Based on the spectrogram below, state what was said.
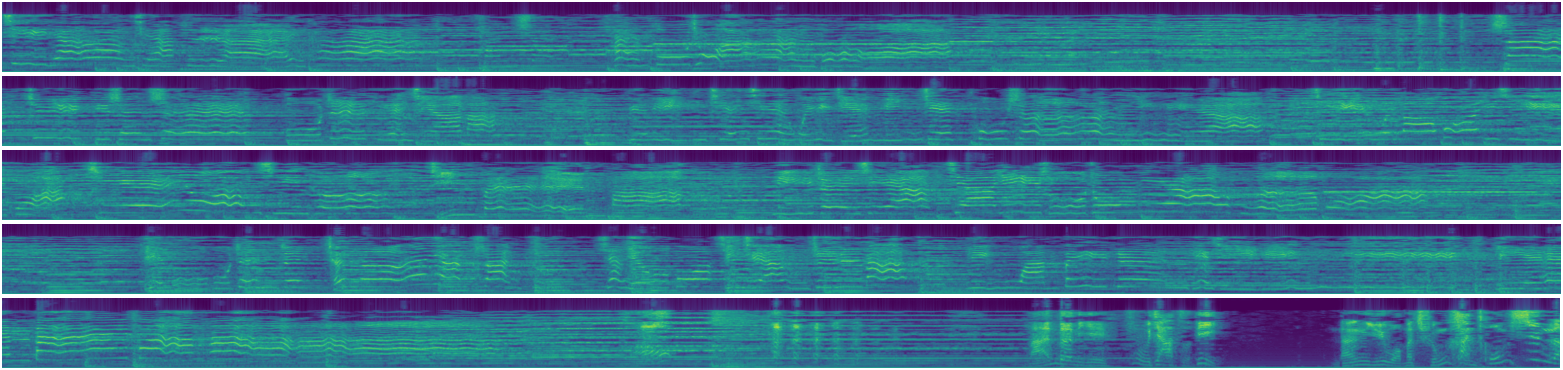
夕阳下，挚爱看满山杜鹃花。山居深深，不知天下大。前线，未见民间哭声呀。请问老伯一席话，且用心头尽分吧。你真像下一树中苗和花。铁骨铮铮沉了，像有过心墙之大，令晚辈更添心意，连白发。好，难得你富家子弟能与我们穷汉同心了、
